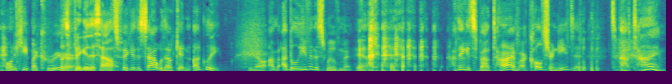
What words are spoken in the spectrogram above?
I want to keep my career. Let's figure this out. Let's figure this out without getting ugly. You know, I'm, I believe in this movement. Yeah. I think it's about time. Our culture needs it. it's about time.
